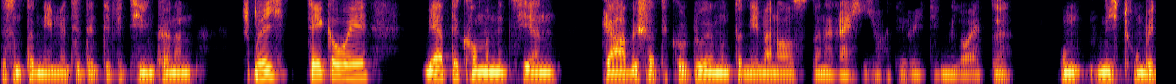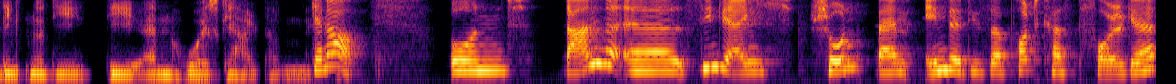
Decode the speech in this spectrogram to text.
des Unternehmens identifizieren können. Sprich, Takeaway, Werte kommunizieren, klar, wie schaut die Kultur im Unternehmen aus, dann erreiche ich auch die richtigen Leute und nicht unbedingt nur die, die ein hohes Gehalt haben. Genau. Und dann äh, sind wir eigentlich schon beim Ende dieser Podcast-Folge.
